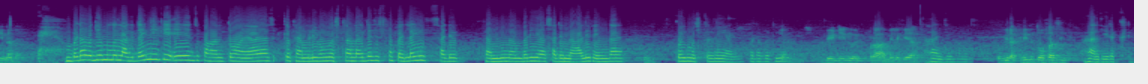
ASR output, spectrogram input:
ਇਹਨਾਂ ਦਾ? ਬੜਾ ਵਧੀਆ ਮੈਨੂੰ ਲੱਗਦਾ ਹੀ ਨਹੀਂ ਕਿ ਇਹ ਜਾਪਾਨ ਤੋਂ ਆਇਆ ਹੈ ਕਿ ਫੈਮਿਲੀ ਵਾਂਗੂ ਇਸ ਤਰ੍ਹਾਂ ਲੱਗਦਾ ਜਿਸ ਤਰ੍ਹਾਂ ਪਹਿਲਾਂ ਹੀ ਸਾਡੇ ਫੈਮਿਲੀ ਮੈਂਬਰ ਹੀ ਆ ਸਾਡੇ ਨਾਲ ਹੀ ਰਹਿੰਦਾ ਹੈ। ਕੋਈ ਮੁਸ਼ਕਲ ਨਹੀਂ ਆਈ ਬੜਾ ਵਧੀਆ। ਬੇਟੀ ਨੂੰ ਇੱਕ ਭਰਾ ਮਿਲ ਗਿਆ। ਹਾਂਜੀ ਹਾਂਜੀ। ਉਹ ਵੀ ਰੱਖੜੀ ਦਾ ਤੋਹਫਾ ਸੀ? ਹਾਂਜੀ ਰੱਖੜੀ।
